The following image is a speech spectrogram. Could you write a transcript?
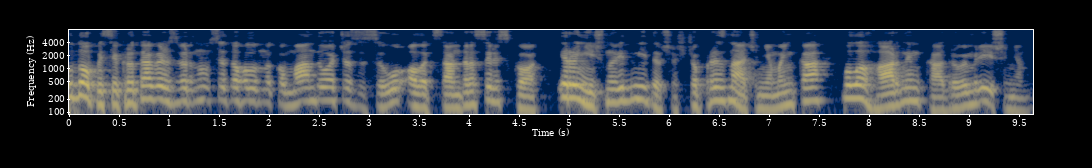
У дописі Кротевич звернувся до головнокомандувача ЗСУ Олександра Сирського, іронічно відмітивши, що призначення Манька було гарним кадровим рішенням.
